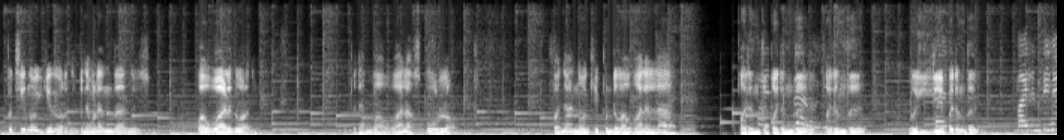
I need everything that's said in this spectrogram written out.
ഇപ്പൊ ചീ നോക്കിയെന്ന് പറഞ്ഞു. ഇപ്പൊ നമ്മൾ എന്താന്ന് ചോദിച്ചു? വവ്വാലെന്ന് പറഞ്ഞു. അപ്പൊ ഞാൻ വവ്വാല സ്കൂളിലോ? അപ്പൊ ഞാൻ നോക്കിയപ്പോണ്ട് വവ്വാലല്ല. പരുന്ത് പരുന്ത് പരുന്ത്. വലിയ പരുന്ത്. പരുന്തിനെ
